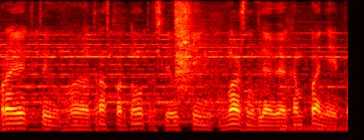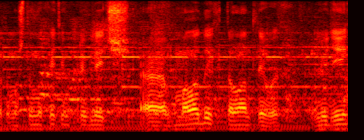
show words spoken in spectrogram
проекты в транспортной отрасли очень важны для авиакомпании, потому что мы хотим привлечь молодых, талантливых людей,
